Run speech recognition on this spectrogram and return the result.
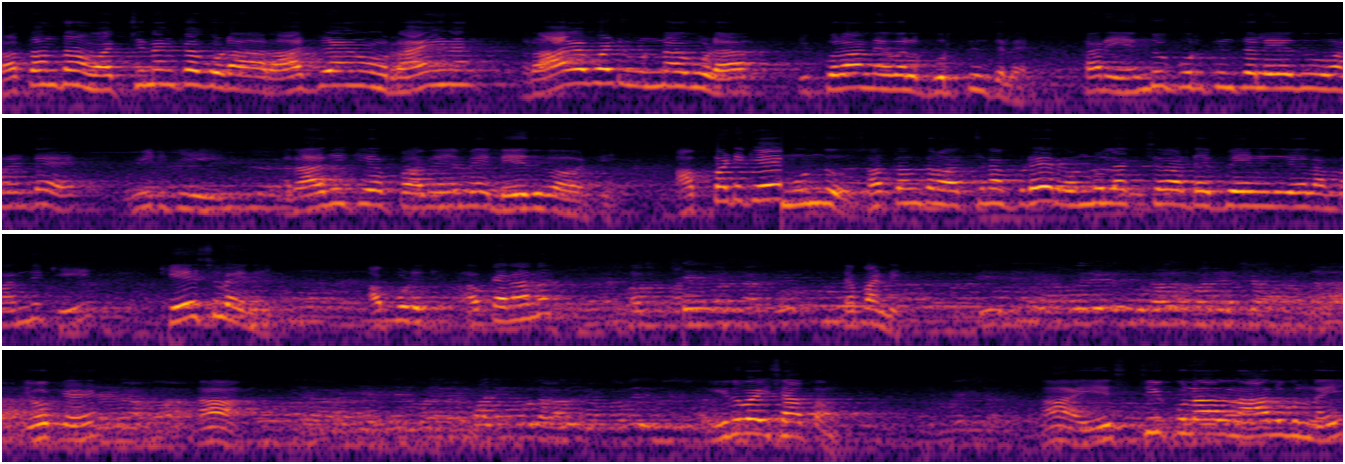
స్వతంత్రం వచ్చినాక కూడా రాజ్యాంగం రాయిన రాయబడి ఉన్నా కూడా ఈ కులాన్ని ఎవరు గుర్తించలే. కానీ ఎందుకు గుర్తించలేదు అని అంటే వీటికి రాజకీయ ప్రమేయమే లేదు కాబట్టి. అప్పటికే ముందు స్వతంత్రం వచ్చినప్పుడే రెండు లక్షల డెబ్బై ఎనిమిది వేల మందికి కేసులు అయినాయి అప్పుడు ఓకేనా చెప్పండి. ఓకే. ఇరవై శాతం. ఎస్టీ కులాలు నాలుగు ఉన్నాయి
